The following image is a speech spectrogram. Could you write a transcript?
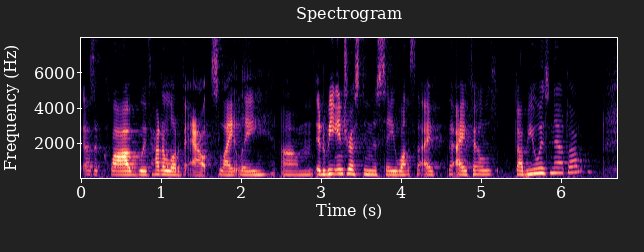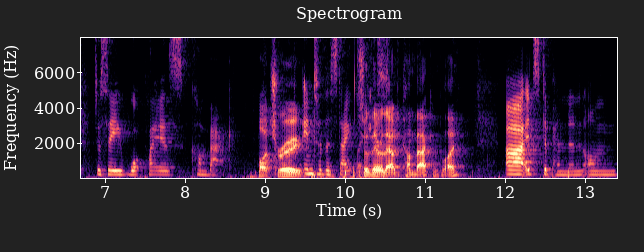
as a club, we've had a lot of outs lately. Um, it'll be interesting to see once the a- the AFLW is now done, to see what players come back oh, true. into the state leagues. So they're allowed to come back and play? Uh, it's dependent on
